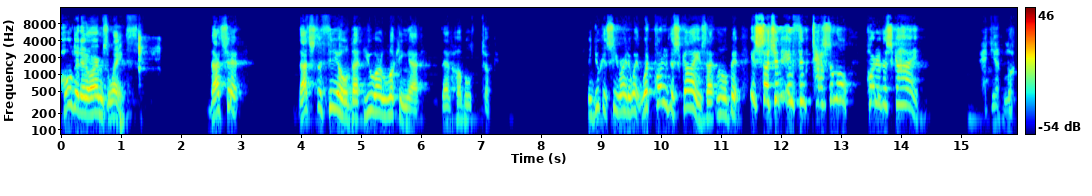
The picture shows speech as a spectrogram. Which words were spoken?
Hold it at arm's length. That's it. That's the field that you are looking at that Hubble took. And you can see right away what part of the sky is that little bit? It's such an infinitesimal part of the sky. And yet, look,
